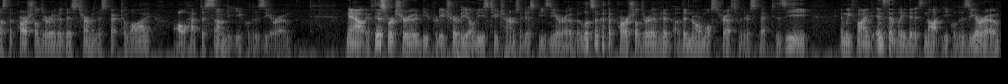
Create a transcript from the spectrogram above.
plus the partial derivative of this term with respect to y all have to sum to equal to zero. Now, if this were true, it would be pretty trivial. These two terms would just be zero. But let's look at the partial derivative of the normal stress with respect to z, and we find instantly that it's not equal to zero,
